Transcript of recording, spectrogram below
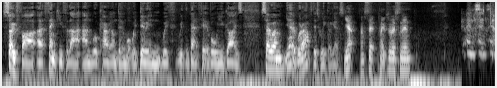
so far, uh, thank you for that, and we'll carry on doing what we're doing with with the benefit of all you guys. So, um, yeah, we're out for this week, I guess. Yeah, that's it. Thanks for listening. and sit down.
